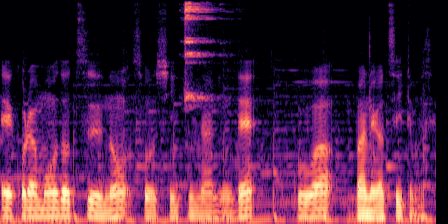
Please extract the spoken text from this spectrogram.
え、これはモード2の送信機になるのでここはバネがついてません。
